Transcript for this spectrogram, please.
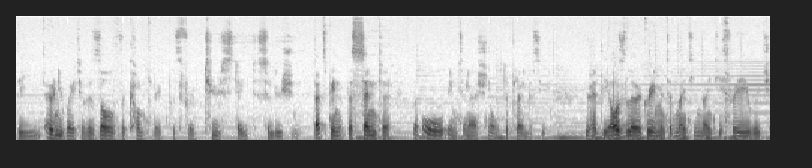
the only way to resolve the conflict was for a two-state solution. That's been at the center of all international diplomacy. You had the Oslo Agreement of 1993, which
